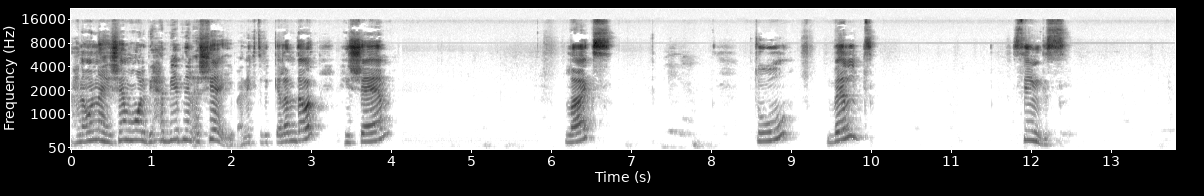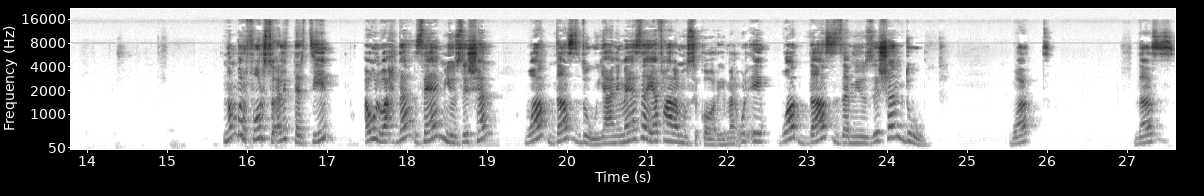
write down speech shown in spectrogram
إحنا قلنا هشام هو اللي بيحب يبني الأشياء يبقى نكتب الكلام دوت. هشام likes to build things. number 4 سؤال الترتيب. أول واحدة the musician what does do يعني ماذا يفعل الموسيقار؟ يبقى نقول إيه؟ what does the musician do what does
